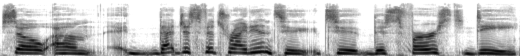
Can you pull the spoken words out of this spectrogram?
So um, that just fits right into to this first D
